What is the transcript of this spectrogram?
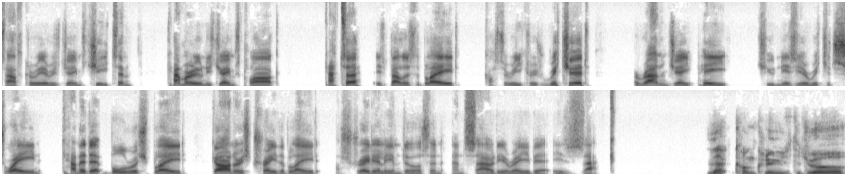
South Korea is James Cheatham. Cameroon is James Clark. Qatar is Bellas the Blade. Costa Rica is Richard. Iran, JP. Tunisia, Richard Swain. Canada, Bullrush Blade. Ghana is Trey the Blade. Australia, Liam Dawson. And Saudi Arabia is Zach. That concludes the draw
